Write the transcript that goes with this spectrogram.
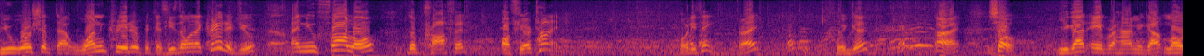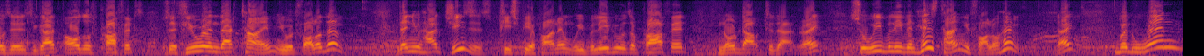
You worship that one Creator because He's the one that created you, and you follow the prophet of your time. What do you think? Right? We good? All right. So you got Abraham, you got Moses, you got all those prophets. So if you were in that time, you would follow them. Then you had Jesus, peace be upon him. We believe he was a prophet, no doubt to that, right? So we believe in his time, you follow him, right? But when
